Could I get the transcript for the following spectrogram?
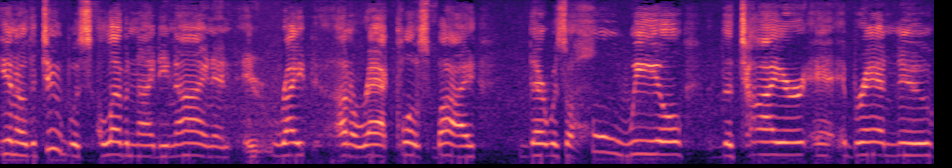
you know, the tube was $11.99 and it, right on a rack close by, there was a whole wheel, the tire, uh, brand new,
